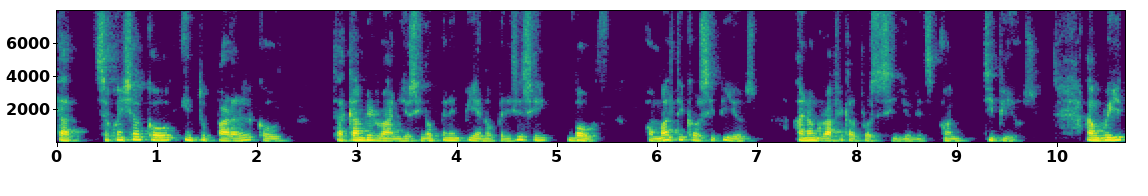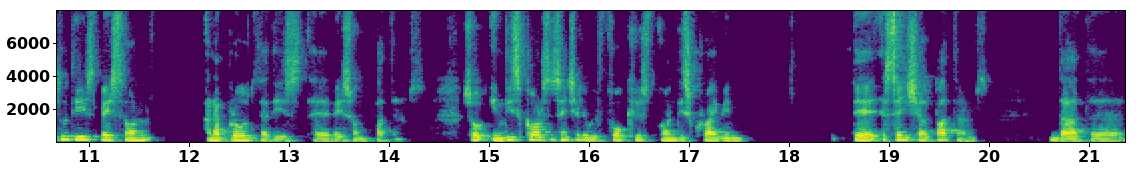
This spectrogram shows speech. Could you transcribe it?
that sequential code into parallel code that can be run using OpenMP and OpenACC, both on multi-core CPUs and on graphical processing units on GPUs. And we do this based on an approach that is uh, based on patterns. So in this course, essentially, we focused on describing the essential patterns that uh,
